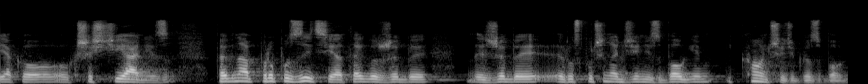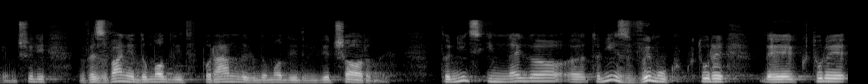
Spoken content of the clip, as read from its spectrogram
jako chrześcijanie, pewna propozycja tego, żeby, żeby rozpoczynać dzień z Bogiem i kończyć go z Bogiem, czyli wezwanie do modlitw porannych, do modlitw wieczornych. To nic innego, y, to nie jest wymóg, który, który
